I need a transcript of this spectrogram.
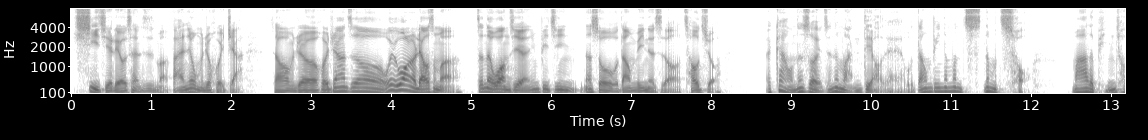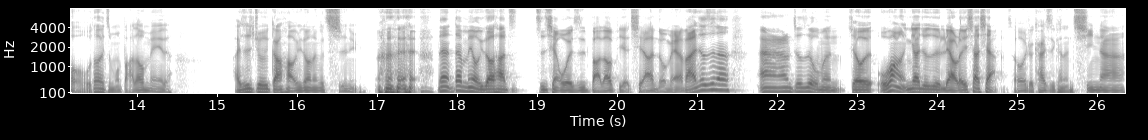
细节流程是什么，反正就我们就回家，然后我们就回家之后，我也忘了聊什么，真的忘记了，因为毕竟那时候我当兵的时候超久。哎，干我那时候也真的蛮屌的，我当兵那么那么丑，妈的平头，我到底怎么拔到妹的？还是就是刚好遇到那个痴女，但但没有遇到她之之前，我也是拔到别其他很多没了。反正就是呢，啊，就是我们就我忘了，应该就是聊了一下下，然后就开始可能亲啊。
